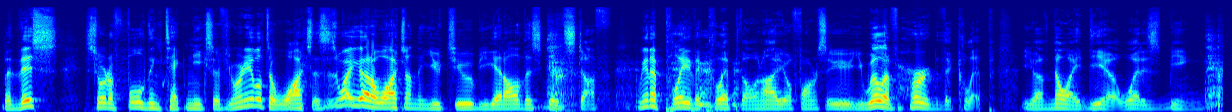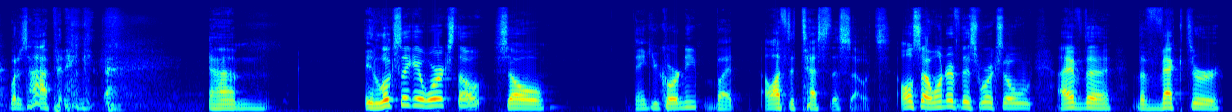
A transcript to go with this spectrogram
But this sort of folding technique, so if you weren't able to watch this, this is why you gotta watch on the YouTube. You get all this good stuff. I'm gonna play the clip though in audio form, so you, you will have heard the clip. You have no idea what is being what is happening. Um it looks like it works though, so thank you, Courtney, but I'll have to test this out. Also, I wonder if this works. So I have the the Vector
